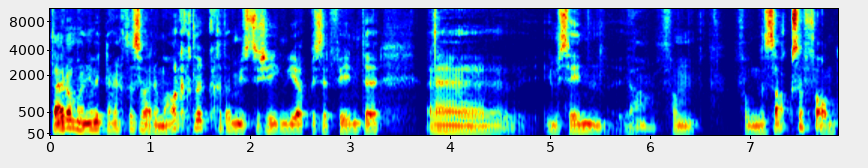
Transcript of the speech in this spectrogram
Darum habe ich mir gedacht, das wäre eine Marktlücke, da müsstest du irgendwie etwas erfinden, äh, im Sinn, ja, vom, vom einem Saxophon.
